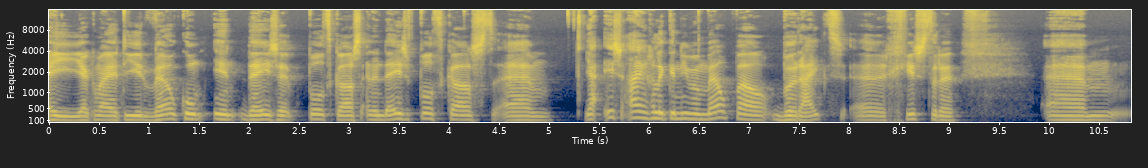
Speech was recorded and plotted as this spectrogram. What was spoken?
Hey, Jack Meijert hier. Welkom in deze podcast. En in deze podcast ehm, ja, is eigenlijk een nieuwe mijlpaal bereikt. Uh, gisteren um,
